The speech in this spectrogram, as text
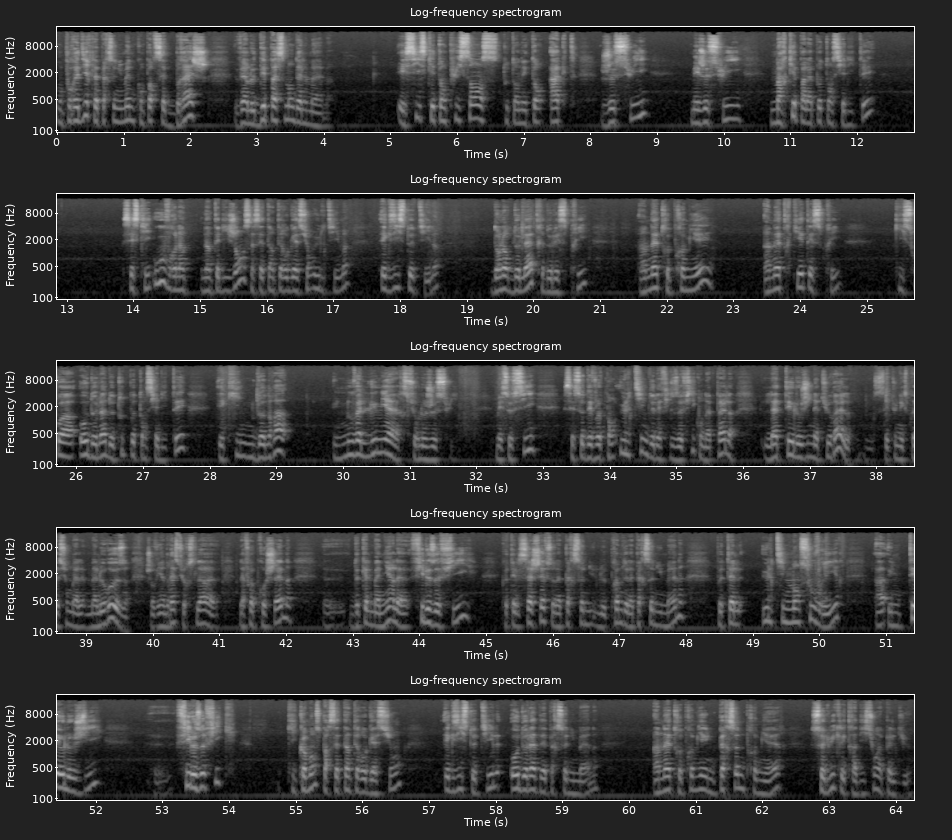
On pourrait dire que la personne humaine comporte cette brèche vers le dépassement d'elle-même. Et si ce qui est en puissance, tout en étant acte, je suis, mais je suis marqué par la potentialité, c'est ce qui ouvre l'intelligence à cette interrogation ultime. Existe-t-il, dans l'ordre de l'être et de l'esprit, un être premier, un être qui est esprit, qui soit au-delà de toute potentialité et qui nous donnera une nouvelle lumière sur le je suis. Mais ceci, c'est ce développement ultime de la philosophie qu'on appelle la théologie naturelle. C'est une expression malheureuse. Je reviendrai sur cela la fois prochaine. Euh, de quelle manière la philosophie, quand elle s'achève sur le problème de la personne humaine, peut-elle ultimement s'ouvrir à une théologie euh, philosophique qui commence par cette interrogation existe-t-il au-delà de la personne humaine? Un être premier, une personne première, celui que les traditions appellent Dieu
